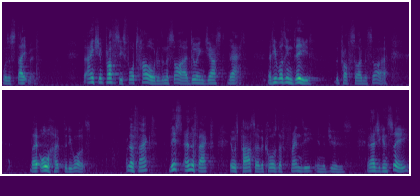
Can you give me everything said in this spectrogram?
was a statement. The ancient prophecies foretold of the Messiah doing just that, that he was indeed the prophesied Messiah. They all hoped that he was. The fact, this and the fact it was Passover caused a frenzy in the Jews. And as you can see,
